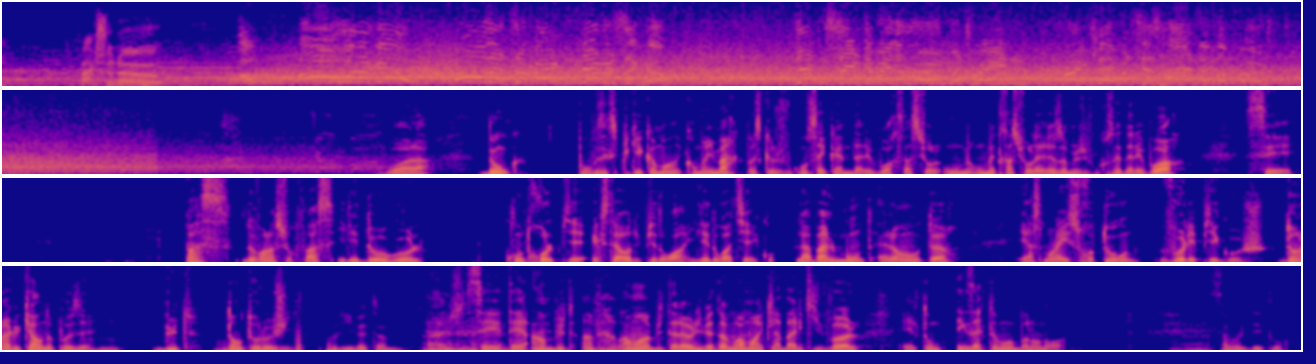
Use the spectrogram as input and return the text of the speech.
Fashanu. Oh, oh, Voilà. Donc, pour vous expliquer comment, comment il marque, parce que je vous conseille quand même d'aller voir ça sur, on, on mettra sur les réseaux, mais je vous conseille d'aller voir, c'est passe devant la surface, il est dos au goal, contrôle pied extérieur du pied droit, il est droitier, la balle monte, elle est en hauteur, et à ce moment-là, il se retourne, volet pied gauche, dans la lucarne opposée. Mhm. But d'anthologie. Olive et Tom. C'était un but, un- vraiment un but à la Olivier Tom, vraiment avec la balle qui vole et elle tombe exactement au bon endroit. Euh, ça vaut le détour.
